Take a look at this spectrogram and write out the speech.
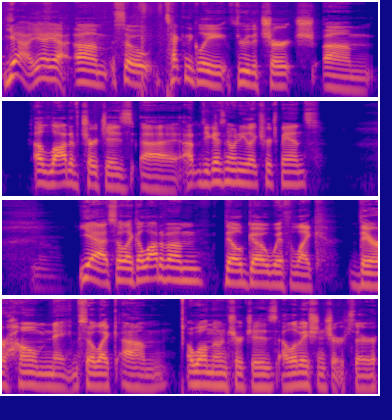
Yeah, yeah, yeah. Um, so technically, through the church, um, a lot of churches. Uh, do you guys know any like church bands? No. Yeah, so like a lot of them, they'll go with like their home name. So like um, a well-known church is Elevation Church. They're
